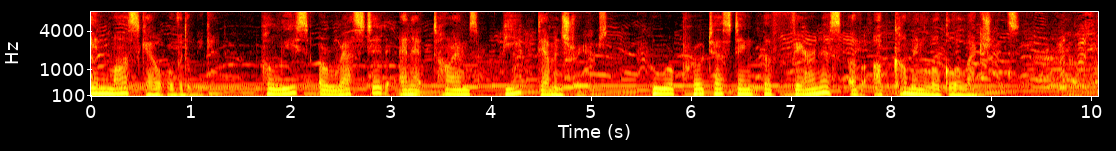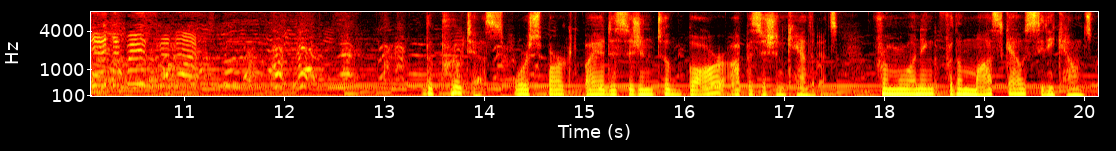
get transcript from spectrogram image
in Moscow over the weekend, police arrested and at times beat demonstrators who were protesting the fairness of upcoming local elections. The protests were sparked by a decision to bar opposition candidates from running for the Moscow City Council,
